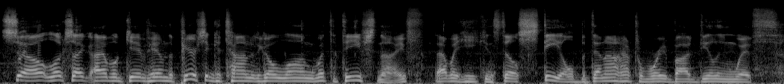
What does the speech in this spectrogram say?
So, looks like I will give him the piercing katana to go along with the thief's knife. That way he can still steal, but then I don't have to worry about dealing with...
